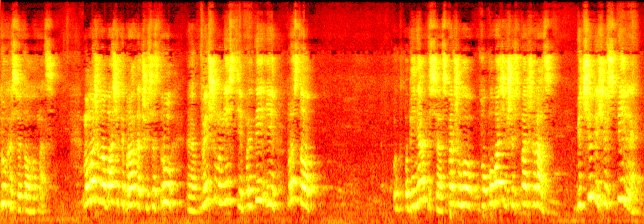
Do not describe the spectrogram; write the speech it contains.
Духа Святого в нас. Ми можемо бачити брата чи сестру е, в іншому місті, прийти і просто обійнятися з першого, по- побачившись перший раз, відчути щось спільне,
